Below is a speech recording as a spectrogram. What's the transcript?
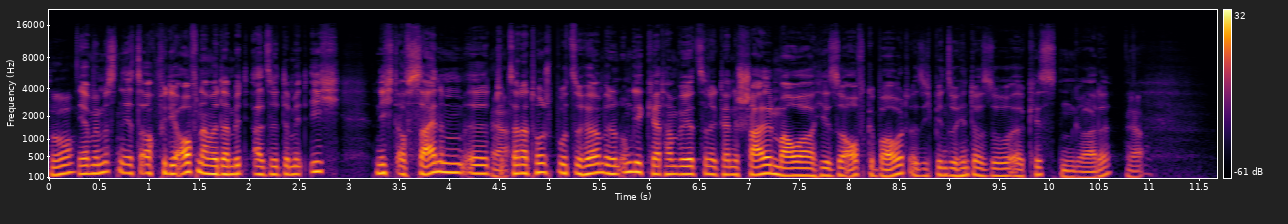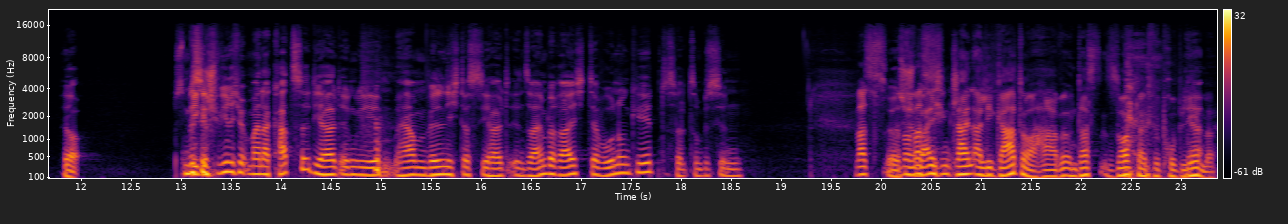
So. Ja, wir müssten jetzt auch für die Aufnahme, damit, also damit ich nicht auf seinem, äh, Ja. seiner Tonspur zu hören bin und umgekehrt haben wir jetzt so eine kleine Schallmauer hier so aufgebaut. Also ich bin so hinter so äh, Kisten gerade. Ja. Ja. Ist ein bisschen schwierig mit meiner Katze, die halt irgendwie, Herm will nicht, dass sie halt in seinen Bereich der Wohnung geht. Das ist halt so ein bisschen. Was, Ja, ist aber schon, Weil ich einen kleinen Alligator habe und das sorgt halt für Probleme.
